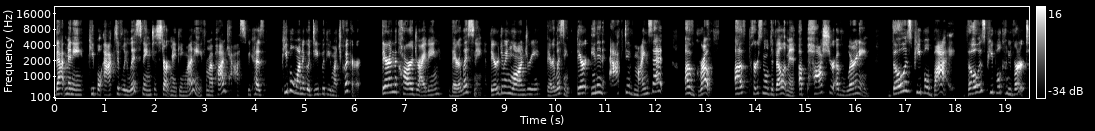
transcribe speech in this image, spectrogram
that many people actively listening to start making money from a podcast because people want to go deep with you much quicker. They're in the car driving they're listening. They're doing laundry they're listening. They're in an active mindset of growth of personal development a posture of learning. Those people buy those people convert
